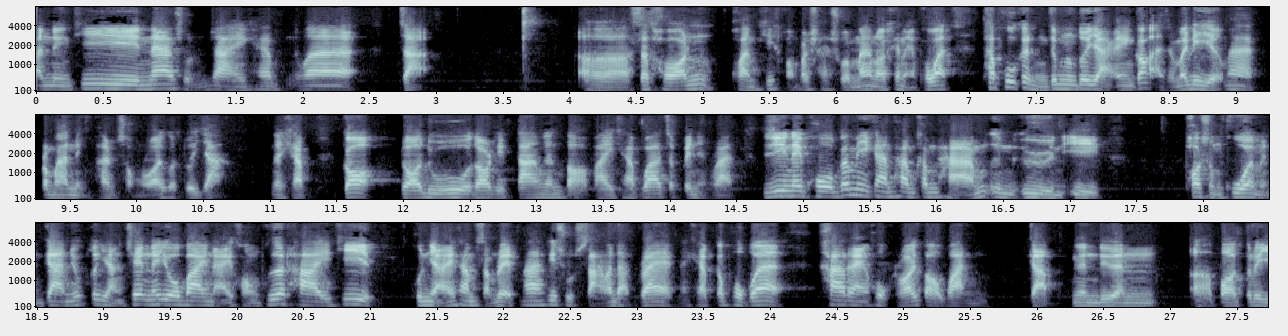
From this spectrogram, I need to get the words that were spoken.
อันนึงที่น่าสนใจครับว่าจะ สะท้อนความคิดของประชาชนมากน้อยแค่ไหน เพราะว่าถ้าพูดกันถึงจำนวนตัวอย่างเองก็อาจจะไม่ได้เยอะมากประมาณ 1,200 กว่าตัวอย่างนะครับ ก็รอดูรอติดตามกันต่อไปครับว่าจะเป็นอย่างไร จริงๆในโพก็มีการทำคำถามอื่น ๆ อีก พอสมควรเหมือนกันยกตัวอย่างเช่น นโยบายไหนของเพื่อไทยที่คุณอยากให้ทำสำเร็จมากที่สุดสามอันดับแรกนะครับ ก็พบว่าค่าแรง 600 ต่อวันกับเงินเดือนป.ตรี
